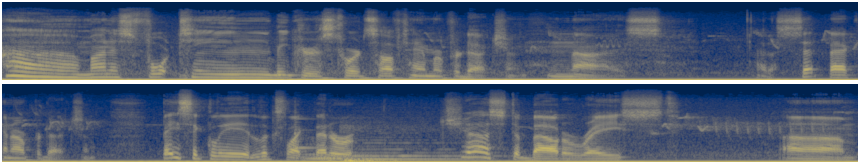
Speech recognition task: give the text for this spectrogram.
Minus 14 beakers towards soft hammer production. Nice. Had a setback in our production. Basically, it looks like that are just about erased um,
